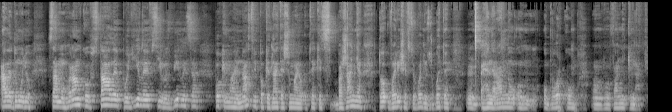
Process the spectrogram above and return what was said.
Але думаю, з самого ранку встали, поїли, всі розбіглися. Поки маю настрій, поки знаєте, ще маю от якесь бажання, то вирішив сьогодні зробити генеральну уборку в ванній кімнаті.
